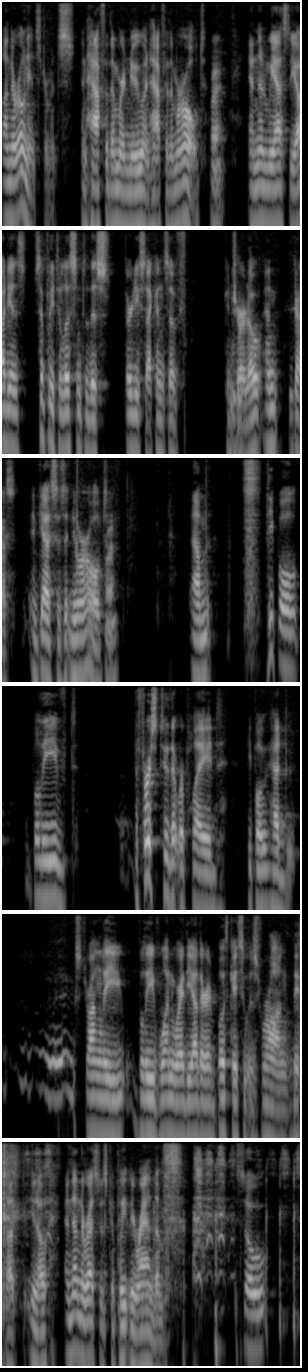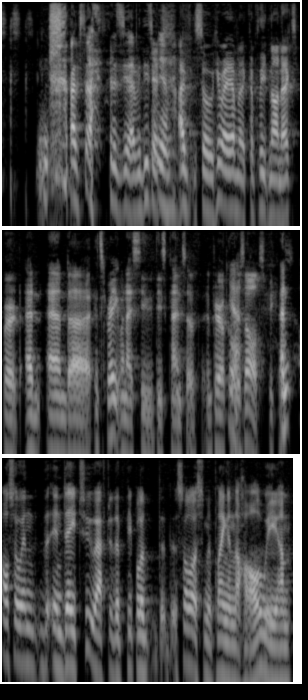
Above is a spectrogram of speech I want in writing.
on their own instruments, and half of them are new and half of them are old. right. And then we asked the audience simply to listen to this 30 seconds of concerto and, Guess. and guess is it new or old? Right. Um, people believed the first two that were played, people had uh, strongly believed one way or the other. In both cases, it was wrong. They thought, you know, and then the rest was completely random. So, I'm sorry, but it's, yeah, I mean, these are. Yeah. I've, so here I am, a complete non-expert, and and uh, it's great when I see these kinds of empirical Yeah. results because and also in the, in day two, after the people, the, the soloists had been playing in the hall, we um,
